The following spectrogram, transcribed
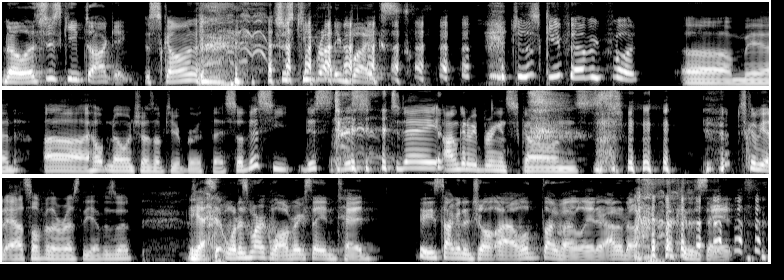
No, let's just keep talking. Scone, Just keep riding bikes. just keep having fun. Oh man. Uh, I hope no one shows up to your birthday. So this this this today I'm gonna be bringing scones. just gonna be an asshole for the rest of the episode. Yeah. What does Mark Wahlberg say in Ted? He's talking to Joel. Uh, we'll talk about it later. I don't know. I'm not gonna say it.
